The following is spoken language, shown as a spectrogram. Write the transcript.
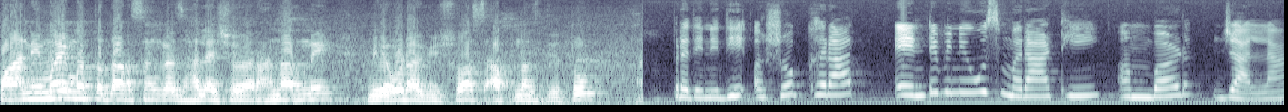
पाणीमय मतदारसंघ झाल्याशिवाय राहणार नाही. मी एवढा विश्वास आपणास देतो. प्रतिनिधी अशोक खरात एनटीव्ही न्यूज मराठी अंबड जालना.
